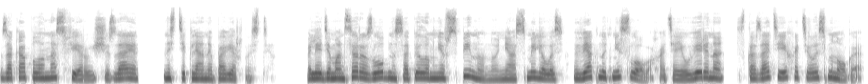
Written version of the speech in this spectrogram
закапала на сферу, исчезая на стеклянной поверхности. Леди Мансера злобно сопела мне в спину, но не осмелилась вякнуть ни слова, хотя я уверена, сказать ей хотелось многое.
